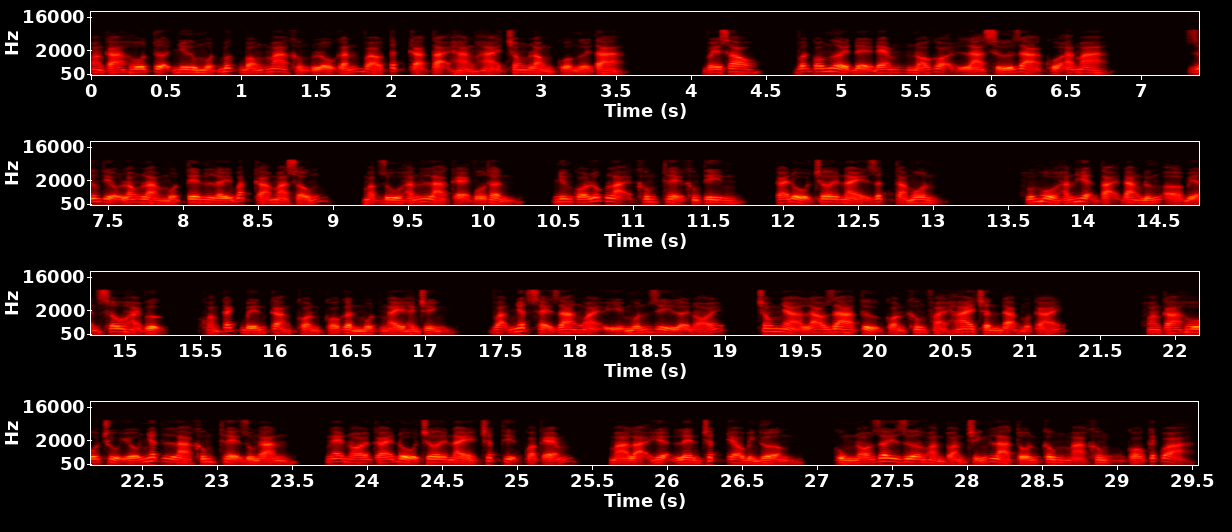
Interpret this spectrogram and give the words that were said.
hoàng cá hố tựa như một bức bóng ma khổng lồ gắn vào tất cả tại hàng hải trong lòng của người ta. Về sau, vẫn có người để đem nó gọi là sứ giả của ác ma. Dương tiểu long làm một tên lấy bắt cá mà sống, mặc dù hắn là kẻ vô thần, nhưng có lúc lại không thể không tin, cái đồ chơi này rất tà môn. Huống hồ hắn hiện tại đang đứng ở biển sâu hải vực, khoảng cách bến cảng còn có gần một ngày hành trình, vạn nhất xảy ra ngoài ý muốn gì lời nói, trong nhà lao ra tử còn không phải hai chân đạp một cái hoàng cá hố chủ yếu nhất là không thể dùng ăn, nghe nói cái đồ chơi này chất thịt quá kém, mà lại hiện lên chất keo bình thường, cùng nó dây dưa hoàn toàn chính là tốn công mà không có kết quả.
